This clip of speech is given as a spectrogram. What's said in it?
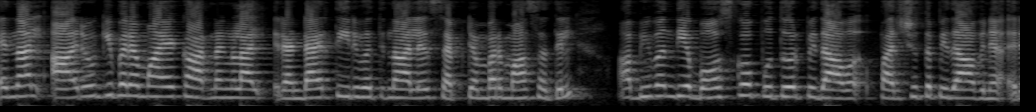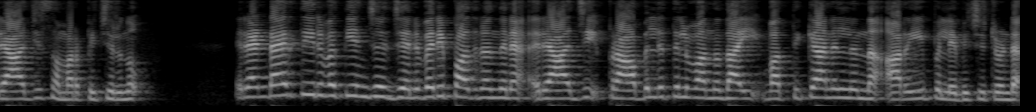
എന്നാൽ ആരോഗ്യപരമായ കാരണങ്ങളാൽ രണ്ടായിരത്തി ഇരുപത്തിനാല് സെപ്റ്റംബർ മാസത്തിൽ അഭിവന്ധ്യ ബോസ്കോ പുത്തൂർ പിതാവ് പരിശുദ്ധ പിതാവിന് രാജി സമർപ്പിച്ചിരുന്നു. രണ്ടായിരത്തി ഇരുപത്തിയഞ്ച് ജനുവരി പതിനൊന്നിന് രാജി പ്രാബല്യത്തിൽ വന്നതായി വത്തിക്കാനിൽ നിന്ന് അറിയിപ്പ് ലഭിച്ചിട്ടുണ്ട്.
